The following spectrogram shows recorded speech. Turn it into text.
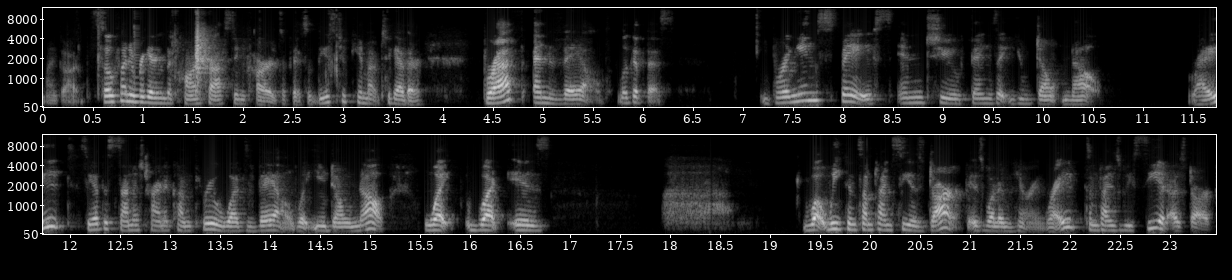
My God. So funny we're getting the contrasting cards. Okay, so these two came out together. Breath and veiled. Look at this. Bringing space into things that you don't know right? See how the sun is trying to come through what's veiled, what you don't know, what what is what we can sometimes see as dark is what I'm hearing, right? Sometimes we see it as dark,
